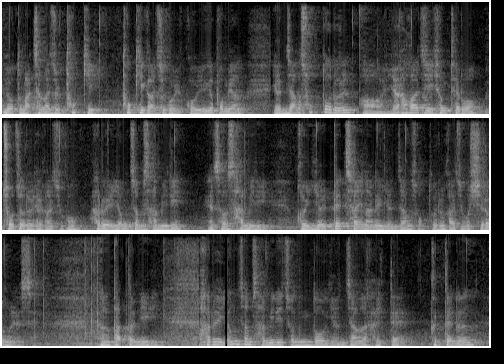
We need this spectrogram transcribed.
이것도 마찬가지로 토끼, 토끼 가지고 있고, 이게 보면 연장 속도를 어, 여러 가지 형태로 조절을 해가지고 하루에 0.3mm에서 4mm, 거의 10배 차이 나는 연장 속도를 가지고 실험을 했어요. 어, 봤더니 하루에 0.3mm 정도 연장을 할 때, 그때는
